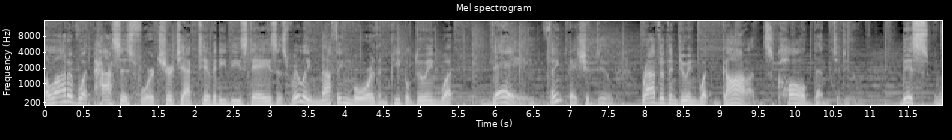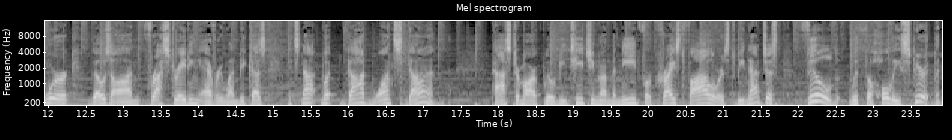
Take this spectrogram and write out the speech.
A lot of what passes for church activity these days is really nothing more than people doing what they think they should do, rather than doing what God's called them to do. This work goes on, frustrating everyone because it's not what God wants done. Pastor Mark will be teaching on the need for Christ followers to be not just filled with the Holy Spirit, but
